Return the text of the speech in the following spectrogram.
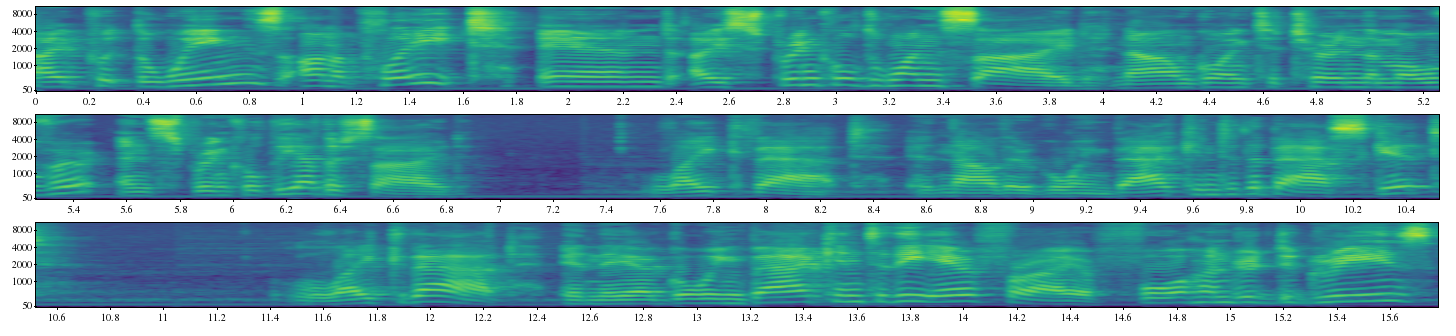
I put the wings on a plate and I sprinkled one side. Now I'm going to turn them over and sprinkle the other side. Like that. And now they're going back into the basket. Like that. And they are going back into the air fryer, 400 degrees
